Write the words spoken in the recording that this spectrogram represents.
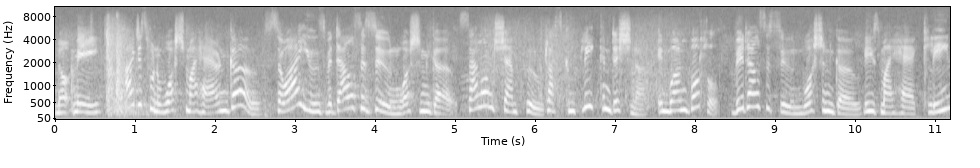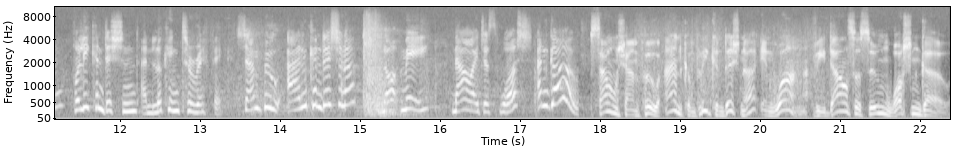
Not me. I just want to wash my hair and go. So I use Vidal Sassoon Wash and Go. Salon shampoo plus complete conditioner in one bottle. Vidal Sassoon Wash and Go leaves my hair clean, fully conditioned and looking terrific. Shampoo and conditioner? Not me. Now I just wash and go. Salon shampoo and complete conditioner in one. Vidal Sassoon Wash and Go.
